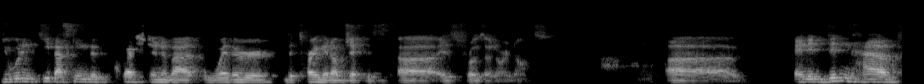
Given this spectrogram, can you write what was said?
you wouldn't keep asking the question about whether the target object is uh, is frozen or not. Uh, and it didn't have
